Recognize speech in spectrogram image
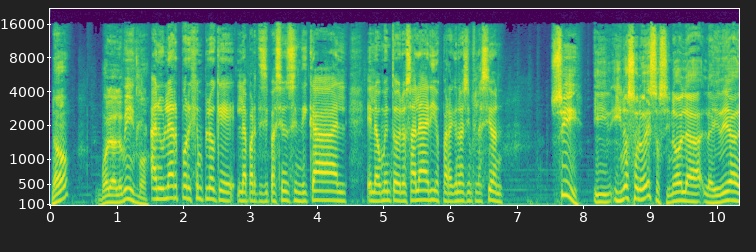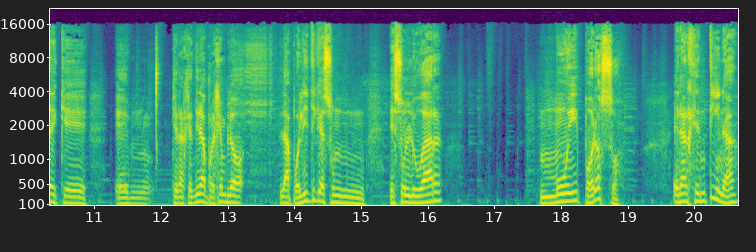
¿No? Vuelvo a lo mismo. Anular, por ejemplo, que la participación sindical, el aumento de los salarios para que no haya inflación. Sí, y, y no solo eso, sino la, la idea de que, em, que en Argentina, por ejemplo, la política es un, es un lugar muy poroso. En Argentina,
